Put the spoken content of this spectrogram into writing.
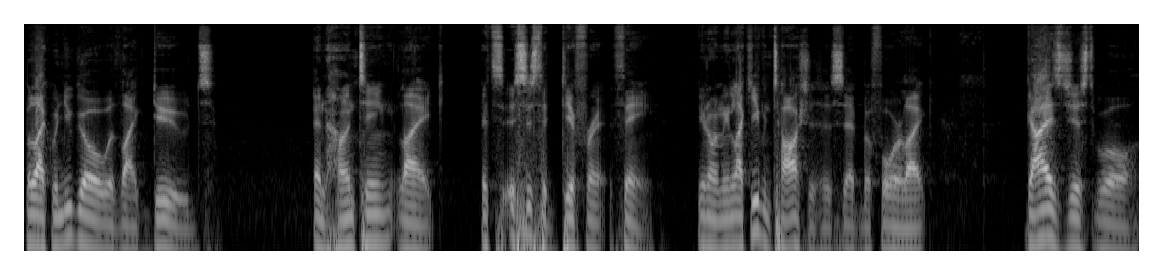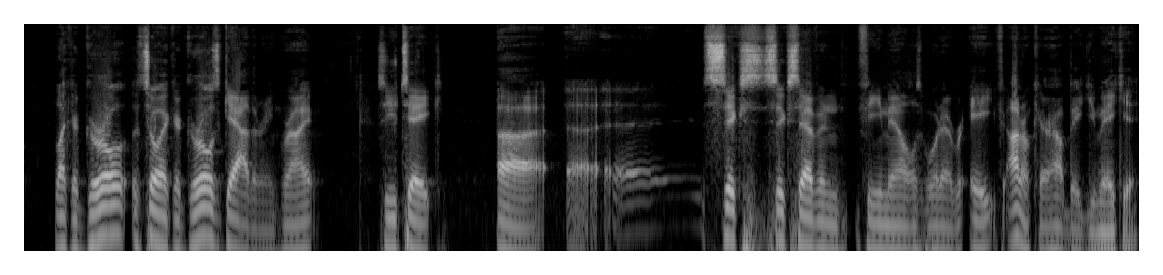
but like when you go with like dudes and hunting, like it's it's just a different thing. You know what I mean? Like even Tasha has said before, like guys just will like a girl so like a girls gathering right so you take uh, uh six six seven females whatever eight i don't care how big you make it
